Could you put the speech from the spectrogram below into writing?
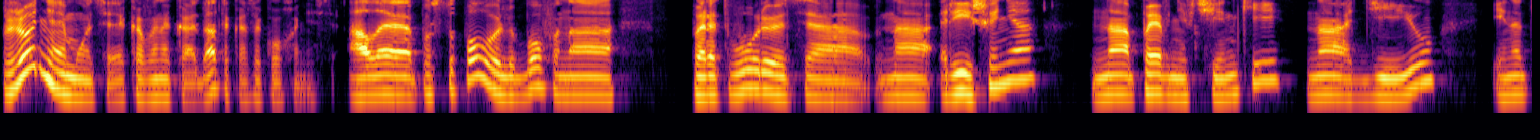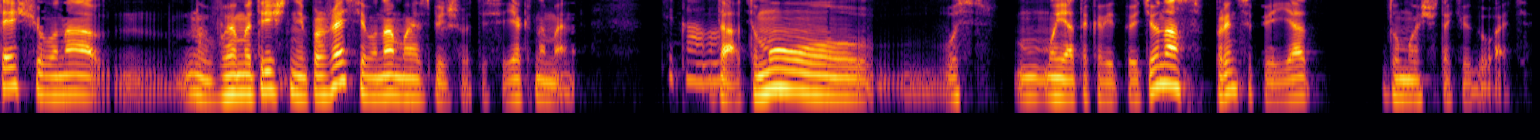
природня емоція, яка виникає, да, така закоханість, але поступово любов вона перетворюється на рішення, на певні вчинки, на дію і на те, що вона ну, в геометричній прогресії вона має збільшуватися, як на мене. Цікаво. Так, тому ось моя така відповідь. І у нас, в принципі, я думаю, що так і відбувається.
